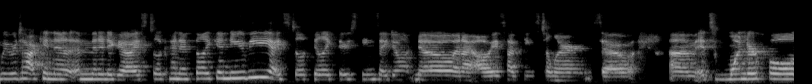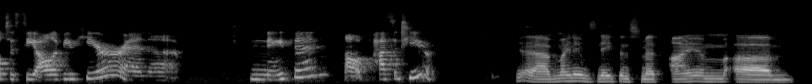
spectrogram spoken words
we were talking a, a minute ago, I still kind of feel like a newbie. I still feel like there's things I don't know and I always have things to learn. So um, it's wonderful to see all of you here. And uh, Nathan, I'll pass it to you. Yeah, my name's Nathan Smith. I am um,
